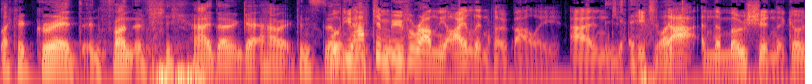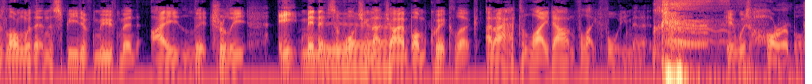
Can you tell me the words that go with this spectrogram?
like a grid in front of you. I don't get how it can still. Well, you have to move around the island though, Bally, and Yeah, it's like- that and the motion that goes along with it and the speed of movement. I literally eight minutes of watching that giant bomb quick look, and I had to lie down for like forty minutes. it was horrible.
